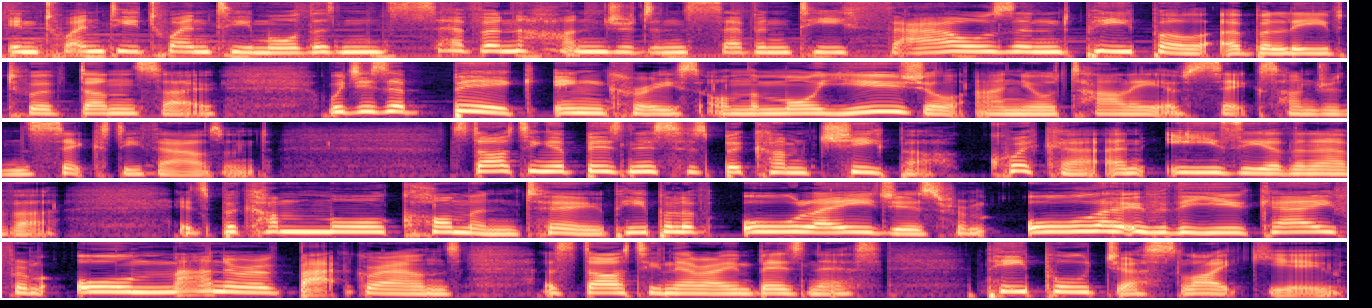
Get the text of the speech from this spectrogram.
In 2020, more than 770,000 people are believed to have done so, which is a big increase on the more usual annual tally of 660,000. Starting a business has become cheaper, quicker, and easier than ever. It's become more common too. People of all ages from all over the UK, from all manner of backgrounds, are starting their own business. People just like you.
